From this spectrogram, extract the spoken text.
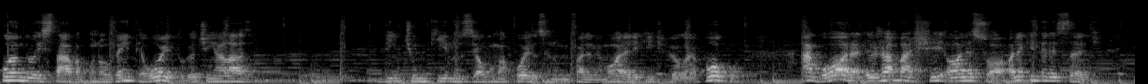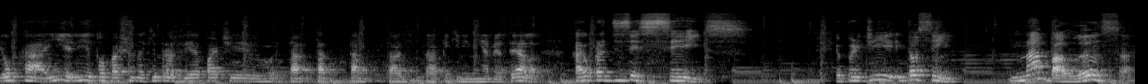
quando eu estava com 98, eu tinha lá 21 quilos e alguma coisa, se não me falha a memória, ali que a gente viu agora há pouco. Agora eu já baixei, olha só, olha que interessante. Eu caí ali, eu tô baixando aqui para ver a parte, tá, tá, tá, tá, tá pequenininha a minha tela, caiu para 16. Eu perdi, então assim, na balança,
